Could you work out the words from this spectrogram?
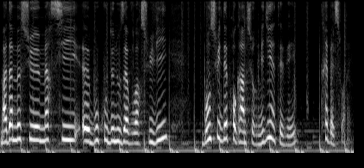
Madame, monsieur, merci euh, beaucoup de nous avoir suivis. Bonne suite des programmes sur Midi TV. Très belle soirée.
